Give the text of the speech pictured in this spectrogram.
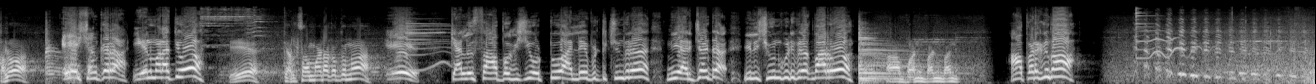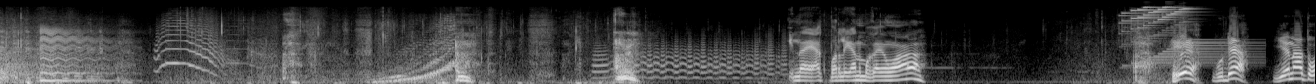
ಹಲೋ. ಏ ಶಂಕರ ಏನು ಮಾಡತ್ತೀವೋ ಏ ಕೆಲಸ ಮಾಡಕತ್ತನು? ಏ ಕೆಲಸ ಬಗ್ಸಿ ಒಟ್ಟು ಅಲ್ಲೇ ಬಿಟ್ಟು ಚಿಂದ್ರ ನೀ ಅರ್ಜೆಂಟ್ ಇಲ್ಲಿ ಶಿವನ್ ಗುಡಿ ಬರಕ್ ಬಾರೋ? ಹಾಂ ಬನ್ನಿ ಬನ್ನಿ ಬನ್ನಿ. ಹಾ ಪಡಕ್ನಿ ಬಾ. ಇನ್ನ ಯಾಕೆ ಬರ್ಲಿ ಏನ್ ಮಗ ಇವ? ಏ ಗುಡ್ಡೆ ಏನಾತು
